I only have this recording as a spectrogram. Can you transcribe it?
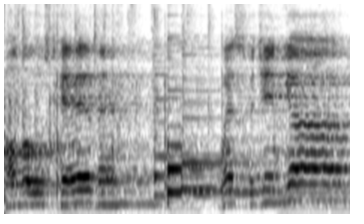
Almost heaven, West Virginia.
